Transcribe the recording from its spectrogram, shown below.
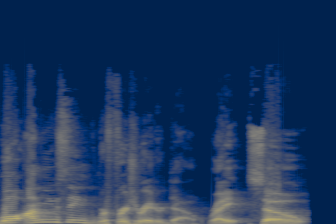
Well, I'm using refrigerator dough, right? So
